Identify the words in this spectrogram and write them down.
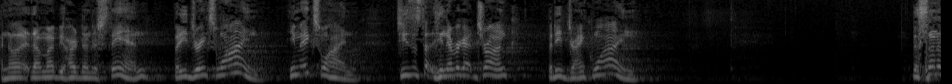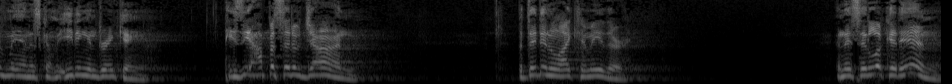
I know that, that might be hard to understand, but he drinks wine. He makes wine. Jesus, he never got drunk, but he drank wine. The Son of Man has come eating and drinking. He's the opposite of John. But they didn't like him either. And they said, Look at him.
